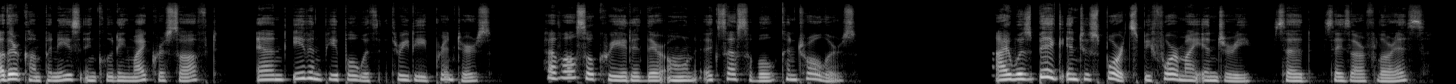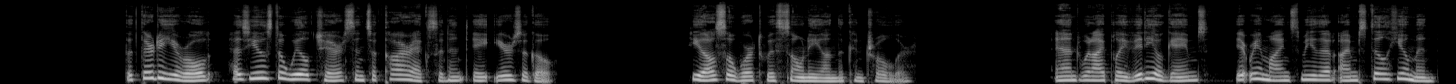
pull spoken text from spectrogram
Other companies, including Microsoft and even people with 3D printers, have also created their own accessible controllers. I was big into sports before my injury, said Cesar Flores. The 30 year old has used a wheelchair since a car accident eight years ago. He also worked with Sony on the controller. And when I play video games, it reminds me that I'm still human.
